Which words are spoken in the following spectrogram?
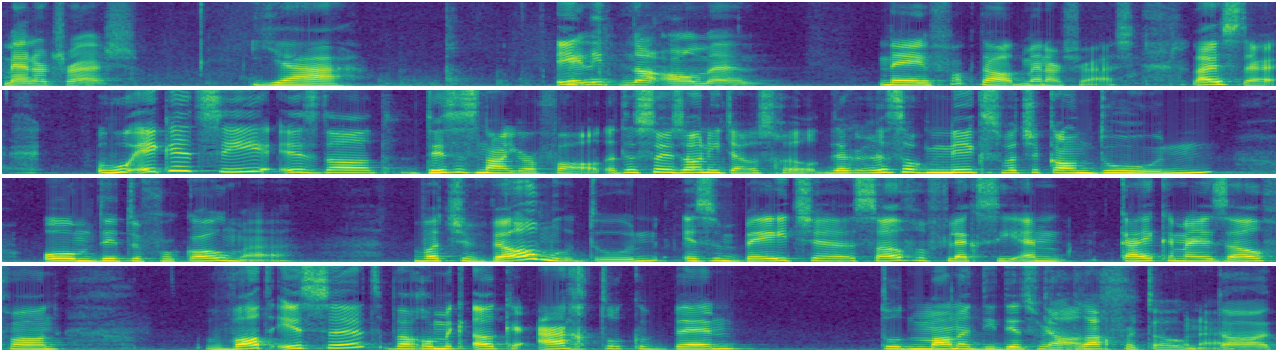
Man or trash? ja. Ik... Ik- niet not all men. Nee, fuck dat, men are trash. Luister, hoe ik het zie is dat this is not your fault. Het is sowieso niet jouw schuld. Er is ook niks wat je kan doen om dit te voorkomen. Wat je wel moet doen, is een beetje zelfreflectie en kijken naar jezelf van... Wat is het waarom ik elke keer aangetrokken ben tot mannen die dit soort Dat. gedrag vertonen? Dat.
